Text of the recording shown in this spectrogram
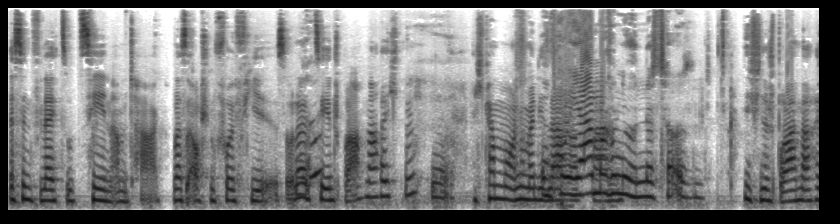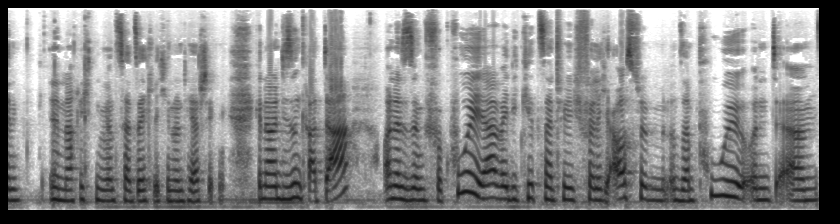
Es sind vielleicht so 10 am Tag, was auch schon voll viel ist, oder? 10 Sprachnachrichten. Ja. Ich kann mal nochmal die Und pro Jahr fragen. machen die 100.000. wie viele Sprachnachrichten Nachrichten wir uns tatsächlich hin und her schicken. Genau, und die sind gerade da und das ist irgendwie voll cool, ja, weil die Kids natürlich völlig ausflippen mit unserem Pool und ähm,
